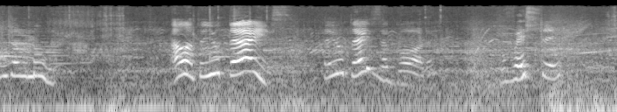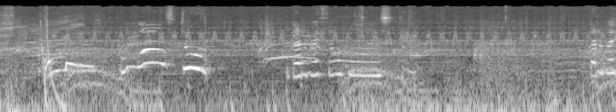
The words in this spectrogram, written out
Como já não? Ah, lá, tenho 10. Tenho 10 agora. Vou vencer. Um, um monstro. Agora vai ser um monstro. Agora vai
